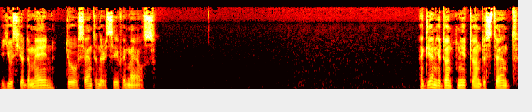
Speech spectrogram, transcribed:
use your domain to send and receive emails. Again, you don't need to understand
